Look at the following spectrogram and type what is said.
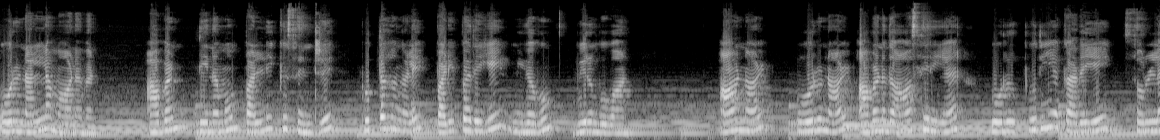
ஒரு நல்ல மாணவன். அவன் தினமும் பள்ளிக்கு சென்று புத்தகங்களை படிப்பதையே மிகவும் விரும்புவான். ஆனால் ஒரு நாள் அவனது ஆசிரியர் ஒரு புதிய கதையை சொல்ல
